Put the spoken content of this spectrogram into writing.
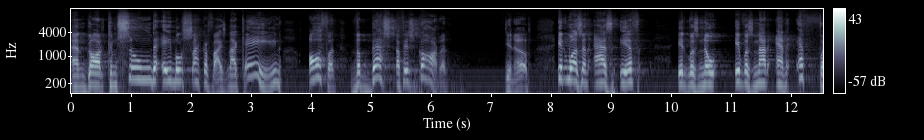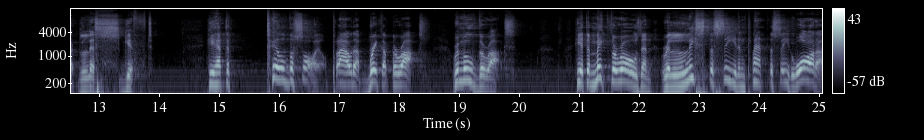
and God consumed Abel's sacrifice. Now Cain offered the best of his garden. You know, it wasn't as if it was no it was not an effortless gift. He had to till the soil, plow it up, break up the rocks, remove the rocks. He had to make the rows and release the seed and plant the seed, water,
